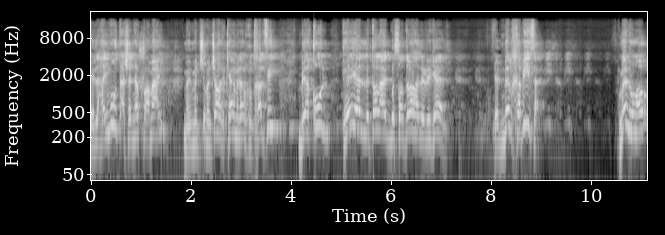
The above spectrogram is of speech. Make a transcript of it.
اللي هيموت عشان يطلع معي من من شهر كامل يركض خلفي بيقول هي اللي طلعت بصدرها للرجال. ابن الخبيثة. منهم أهو.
